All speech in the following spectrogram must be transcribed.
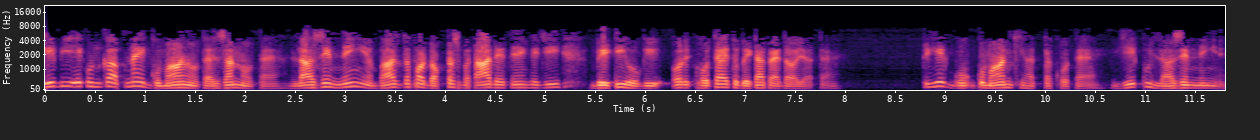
یہ بھی ایک ان کا اپنا ایک گمان ہوتا ہے، زن ہوتا ہے۔ لازم نہیں ہے، بعض دفعہ ڈاکٹرز بتا دیتے ہیں کہ جی بیٹی ہوگی اور ہوتا ہے تو بیٹا پیدا ہو جاتا ہے۔ تو یہ گمان کی حد تک ہوتا ہے۔ یہ کوئی لازم نہیں ہے۔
